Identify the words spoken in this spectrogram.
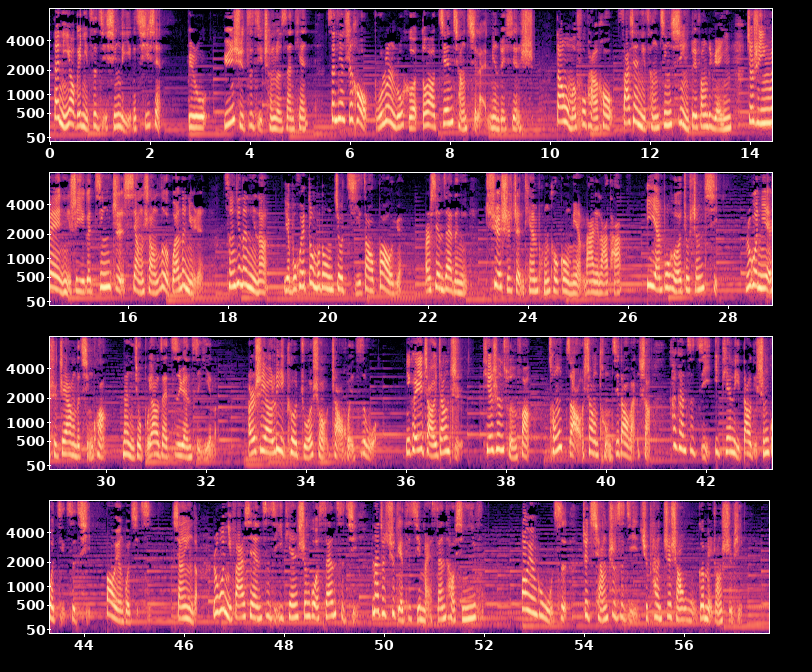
但你要给你自己心里一个期限，比如允许自己沉沦三天，三天之后不论如何都要坚强起来面对现实。当我们复盘后发现你曾经吸引对方的原因，就是因为你是一个精致、向上、乐观的女人。曾经的你呢？也不会动不动就急躁抱怨，而现在的你确实整天蓬头垢面、邋里邋遢，一言不合就生气。如果你也是这样的情况，那你就不要再自怨自艾了，而是要立刻着手找回自我。你可以找一张纸，贴身存放，从早上统计到晚上，看看自己一天里到底生过几次气，抱怨过几次，相应的。如果你发现自己一天生过三次气，那就去给自己买三套新衣服。抱怨过五次，就强制自己去看至少五个美妆视频。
